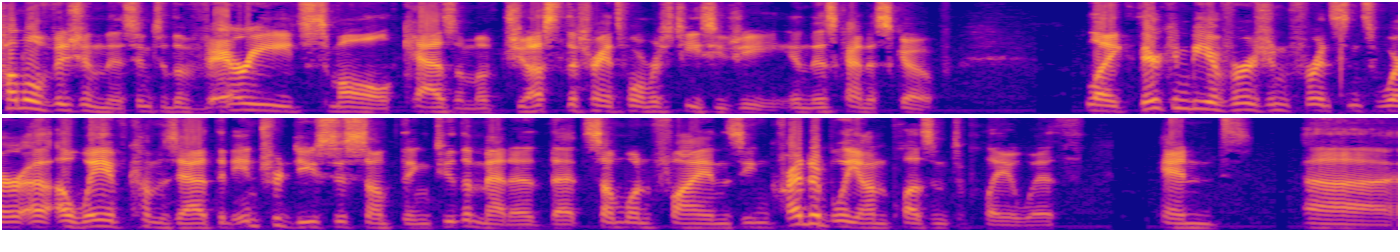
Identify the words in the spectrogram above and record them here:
tunnel vision this into the very small chasm of just the Transformers TCG in this kind of scope, like there can be a version, for instance, where a, a wave comes out that introduces something to the meta that someone finds incredibly unpleasant to play with, and uh,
